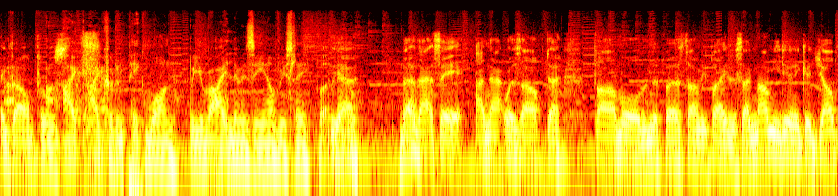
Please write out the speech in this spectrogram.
examples? I, I couldn't pick one, but you're right, limousine, obviously. But no. yeah. No. But that's it. And that was after far more than the first time we played it. So, Mum, you're doing a good job.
